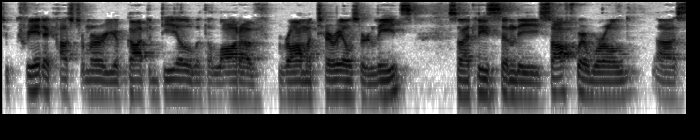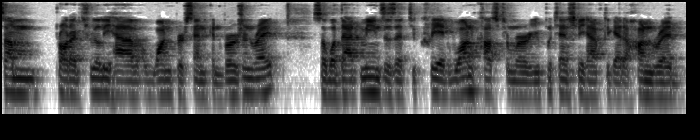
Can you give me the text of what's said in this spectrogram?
to create a customer, you've got to deal with a lot of raw materials or leads. So, at least in the software world, uh, some products really have a 1% conversion rate. So, what that means is that to create one customer, you potentially have to get 100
